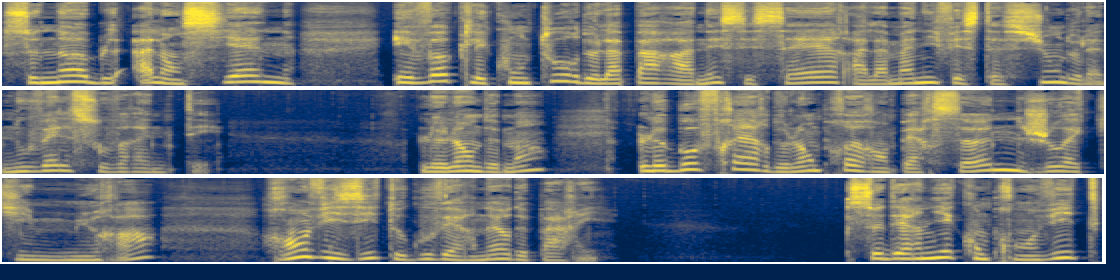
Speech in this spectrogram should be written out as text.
ce noble à l'ancienne évoque les contours de l'apparat nécessaire à la manifestation de la nouvelle souveraineté. Le lendemain, le beau-frère de l'empereur en personne, Joachim Murat, rend visite au gouverneur de Paris. Ce dernier comprend vite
